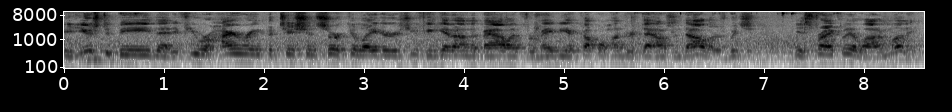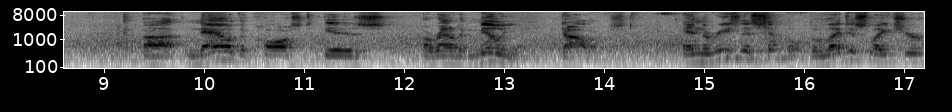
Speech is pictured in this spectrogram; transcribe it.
it used to be that if you were hiring petition circulators, you could get on the ballot for maybe a couple hundred thousand dollars, which is frankly a lot of money. Uh, Now the cost is around a million dollars. And the reason is simple. The legislature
